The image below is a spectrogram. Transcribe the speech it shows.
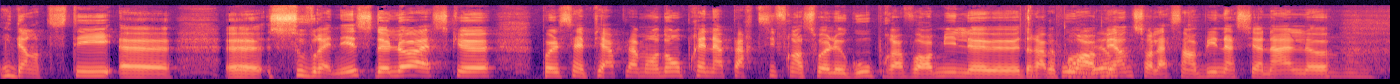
identité euh, euh, souverainiste. De là à ce que Paul Saint-Pierre Plamondon prenne à partie François Legault pour avoir mis le drapeau en berne sur l'Assemblée nationale. Là. Mm-hmm.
